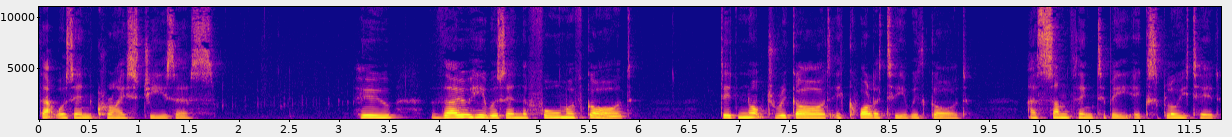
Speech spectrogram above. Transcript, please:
that was in Christ Jesus, who, though he was in the form of God, did not regard equality with God as something to be exploited,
